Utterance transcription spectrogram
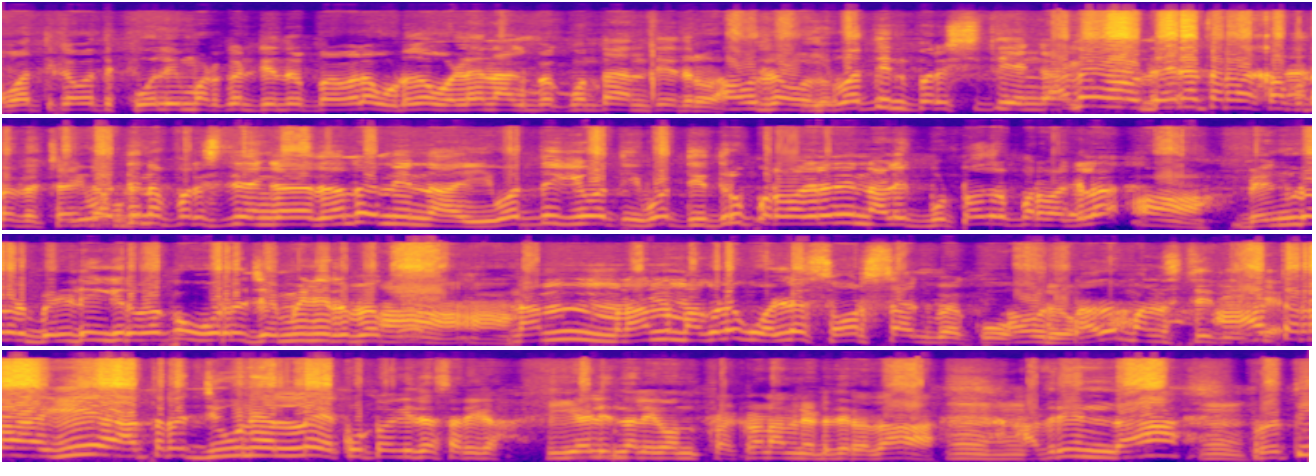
ಅವತ್ತಿಗೆ ಅವತ್ತು ಕೂಲಿ ಮಾಡ್ಕೊಂಡು ತಿಂದ್ರು ಪರವಾಗಿಲ್ಲ ಹುಡುಗ ಒಳ್ಳೆನಾಗ್ಬೇಕು ಅಂತ ಅಂತಿದ್ರು. ಇವತ್ತಿನ ಪರಿಸ್ಥಿತಿ ಹೆಂಗ ಅದು ಬೇರೆ ತರ change ಇವತ್ತಿನ ಪರಿಸ್ಥಿತಿ ಹೆಂಗಾಗಿದೆ ಅಂದ್ರೆ ನಿನ್ನ ಇವತ್ತಿಗೆ ಇವತ್ತು ಇವತ್ತಿದ್ರು ಪರವಾಗಿಲ್ಲ ನೀನ್ ನಾಳೆಗೆ ಬಿಟ್ಟೋದ್ರ ಪರವಾಗಿಲ್ಲ. ಬೆಂಗಳೂರು ಬಿಲ್ಡಿಂಗ್ ಇರಬೇಕು ಊರಲ್ಲಿ ಜಮೀನ್ ಇರಬೇಕು. ನನ್ ನನ್ನ ಮಗಳಿಗೆ ಒಳ್ಳೆ ಸೋರ್ಸ್ ಆಗ್ಬೇಕು ಅದು ಮನಸ್ಥಿತಿ ಆ ತರ ಆಗಿ ಆತರ ತರ ಜೀವನ ಎಲ್ಲ ಹೋಗಿದೆ ಸರ್ ಈಗ. ಹೇಳಿದ್ನಲ್ಲಿ ಒಂದು ಪ್ರಕರಣ ನಡೆದಿರದ? ಅದರಿಂದ ಪ್ರತಿ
